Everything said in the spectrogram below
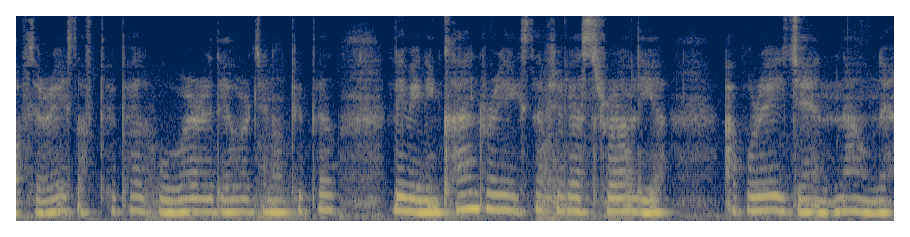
of the race of people who were the original people living in country especially Australia. Aborigine noun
